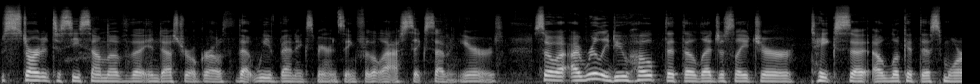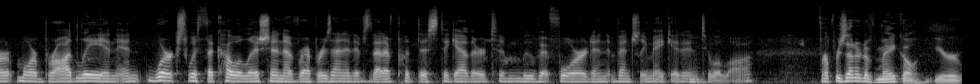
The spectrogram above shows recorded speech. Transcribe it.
started to see some of the industrial growth that we've been experiencing for the last six, seven years. So I really do hope that the legislature takes a, a look at this more more broadly and, and works with the coalition of representatives that have put this together to move it forward and eventually make it hmm. into a law. Representative Mako, you're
